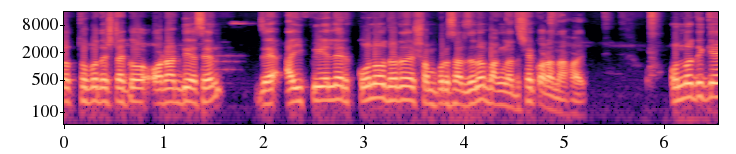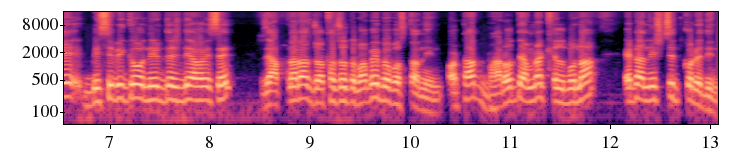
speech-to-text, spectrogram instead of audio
তথ্য উপদেষ্টাকে অর্ডার দিয়েছেন যে আইপিএল এর কোনো ধরনের সম্প্রচার যেন বাংলাদেশে করা না হয়। অন্যদিকে বিসিবি কেও নির্দেশ দেওয়া হয়েছে যে আপনারা যথাযথভাবে ব্যবস্থা নিন। অর্থাৎ ভারতে আমরা খেলব না, এটা নিশ্চিত করে দিন।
